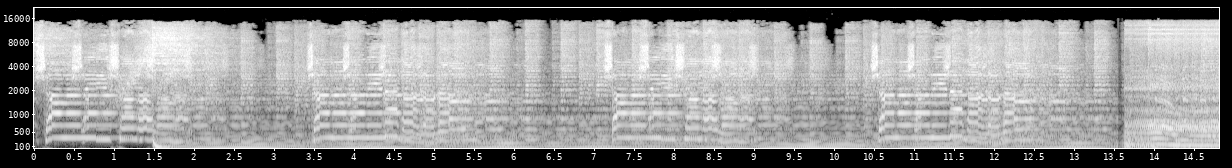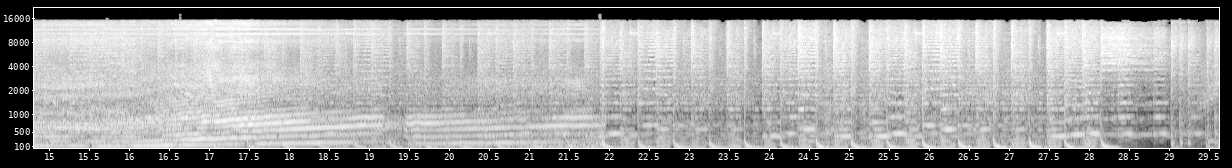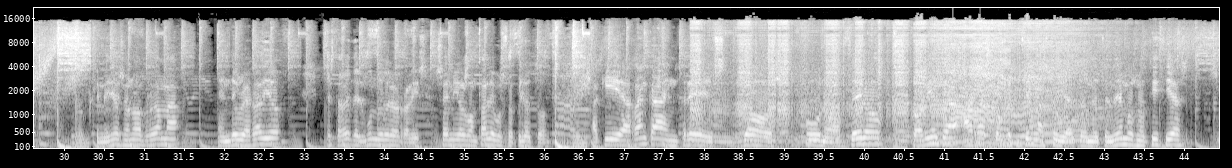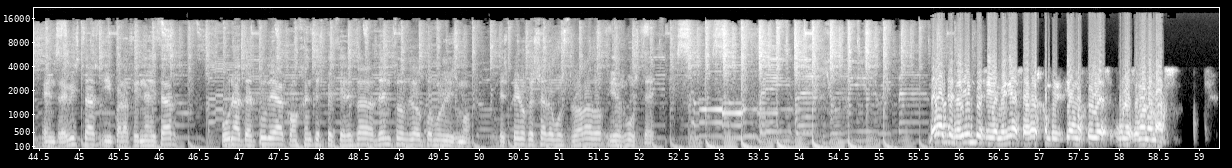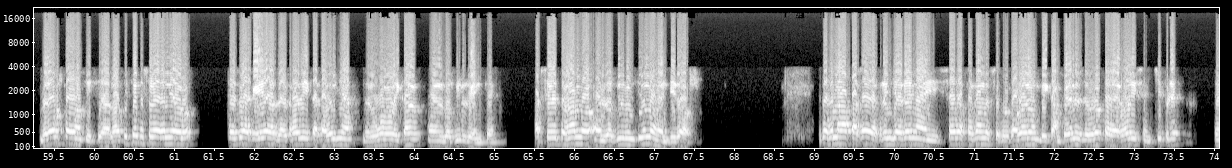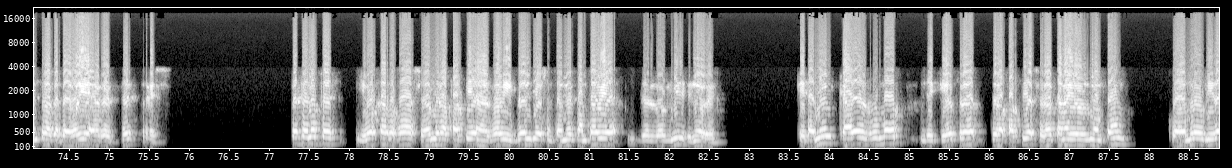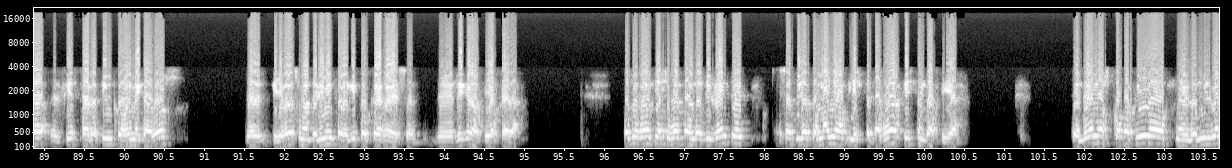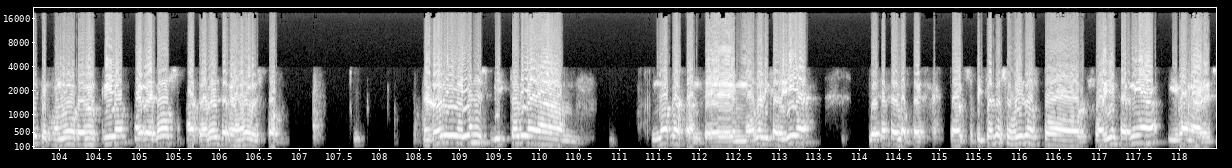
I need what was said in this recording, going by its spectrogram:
Shalali, shalala. Shalali, la, la, la, la. Shalali, shalala. Shalali, la, a un nuevo programa en Deure Radio, esta vez del mundo de los rallies. Soy Miguel González, vuestro piloto. Aquí arranca en 3, 2, 1, 0. Comienza Arras Competición Asturias, donde tendremos noticias, entrevistas y para finalizar una tertulia con gente especializada dentro del automovilismo. Espero que sea de vuestro agrado y os guste. Buenas noches oyentes y bienvenidos a Arras Competición Asturias una semana más. Toda la noticia. La noticia que se ha venido es la caída del Rally Cataluña del World Radical en el 2020, así retornando en el 2021-22. Esta semana pasada, French Arena y Sara Fernández se proclamaron bicampeones de Europa de rallies en Chipre dentro de la categoría RC3. Pepe López y Borja Rosada se dan de la partida en el Rally Blendio Santander Cantabria del 2019, que también cae el rumor de que otra de la partida será Canario del Monzón con la nueva unidad, el Fiesta R5 MK2, del, que llevará su mantenimiento el equipo KRS, de Enrique García Ojeda. Otro que anuncia su vuelta en 2020 es el piloto tamaño y espectacular Cristian García. Tendremos Copa Clio en el 2020 con el nuevo Renault Clio R2 a través de Renault Sport. El Rally de Leones, victoria no aplastante, modélica diría, de Pepe López, por sus pinchazos sufridos por Suárez Pernía y Iván Ares.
